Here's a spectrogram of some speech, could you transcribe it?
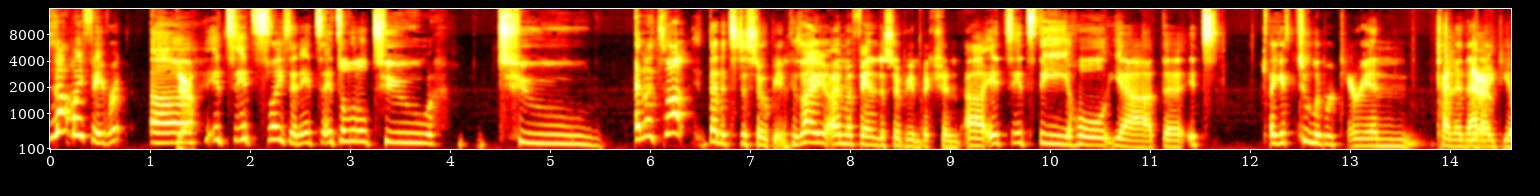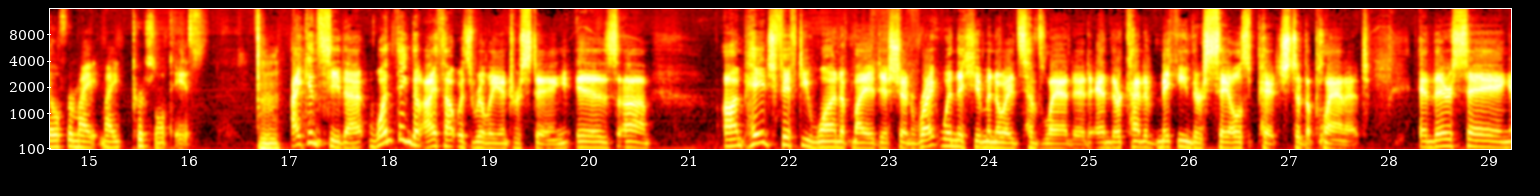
not my favorite. Uh, Yeah. it's it's like I said, it's it's a little too too, and it's not that it's dystopian because I I'm a fan of dystopian fiction. Uh, it's it's the whole yeah the it's I guess too libertarian kind of that Yeah. ideal for my my personal taste. I can see that. One thing that I thought was really interesting is um, on page 51 of my edition, right when the humanoids have landed and they're kind of making their sales pitch to the planet. And they're saying,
